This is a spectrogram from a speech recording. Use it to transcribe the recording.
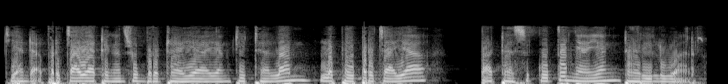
Dia tidak percaya dengan sumber daya yang di dalam, lebih percaya pada sekutunya yang dari luar.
